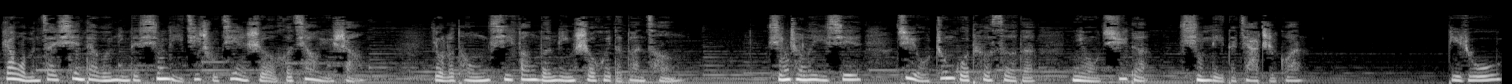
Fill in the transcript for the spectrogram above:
让我们在现代文明的心理基础建设和教育上，有了同西方文明社会的断层，形成了一些具有中国特色的。扭曲的心理的价值观，比如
